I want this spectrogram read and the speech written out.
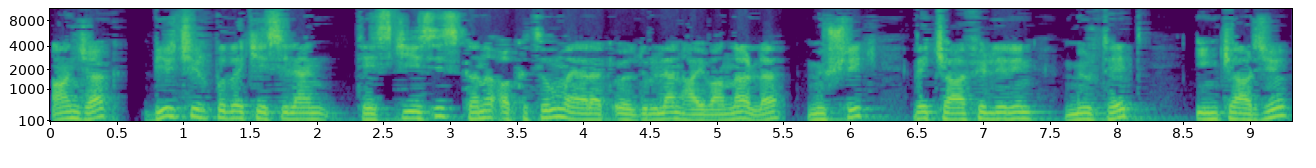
Ancak bir çırpıda kesilen teskiyesiz kanı akıtılmayarak öldürülen hayvanlarla müşrik ve kafirlerin mürtet, inkarcı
